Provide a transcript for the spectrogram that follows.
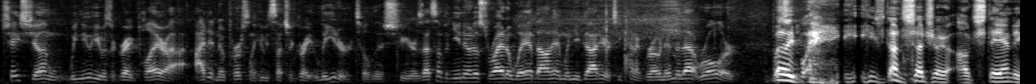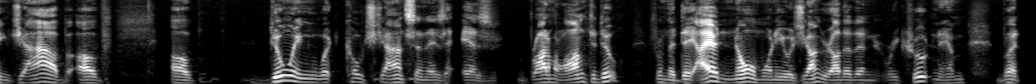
Chase Young, we knew he was a great player. I, I didn't know personally he was such a great leader till this year. Is that something you noticed right away about him when you got here? Has he kind of grown into that role, or Well, he, he's done such an outstanding job of of doing what Coach Johnson has has brought him along to do from the day I didn't know him when he was younger, other than recruiting him. But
